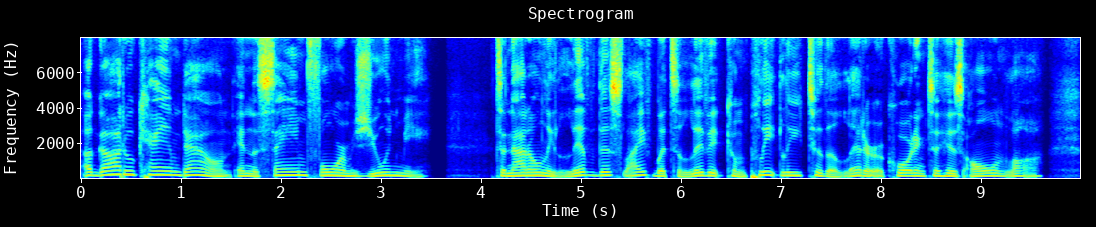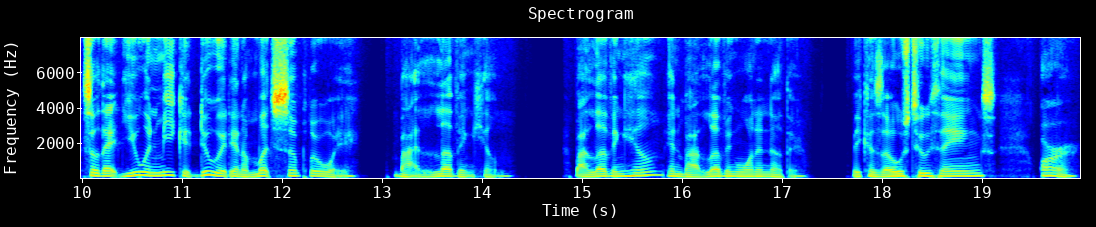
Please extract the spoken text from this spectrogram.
a God who came down in the same form as you and me to not only live this life, but to live it completely to the letter according to his own law, so that you and me could do it in a much simpler way by loving him, by loving Him and by loving one another, because those two things are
